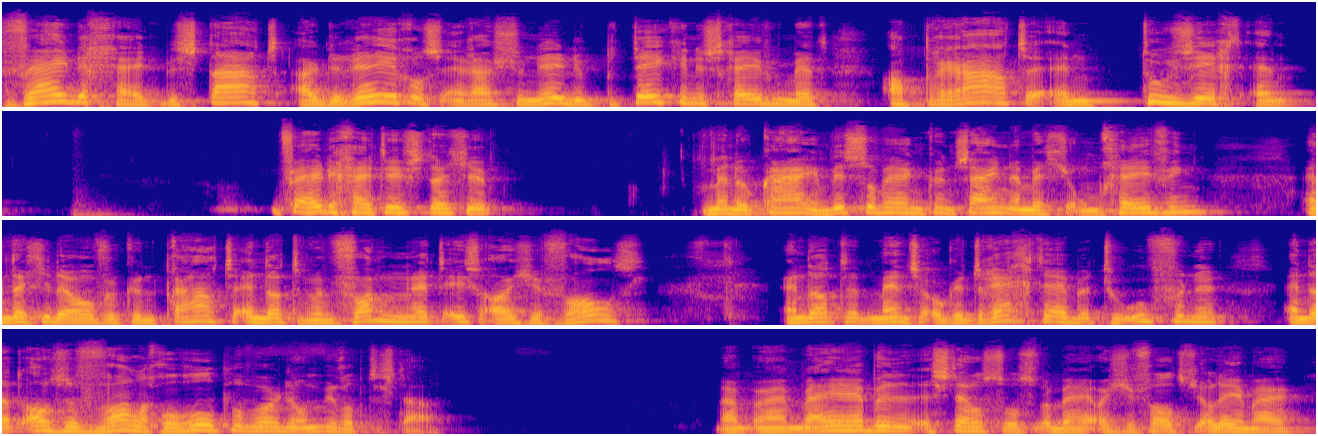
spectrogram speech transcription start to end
veiligheid bestaat uit regels en rationele betekenisgeving met apparaten en toezicht en Veiligheid is dat je met elkaar in wisselwerking kunt zijn en met je omgeving. En dat je daarover kunt praten. En dat er een vangnet is als je valt. En dat de mensen ook het recht hebben te oefenen. En dat als ze vallen geholpen worden om weer op te staan. Maar, maar wij hebben stelsels waarbij als je valt je alleen maar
